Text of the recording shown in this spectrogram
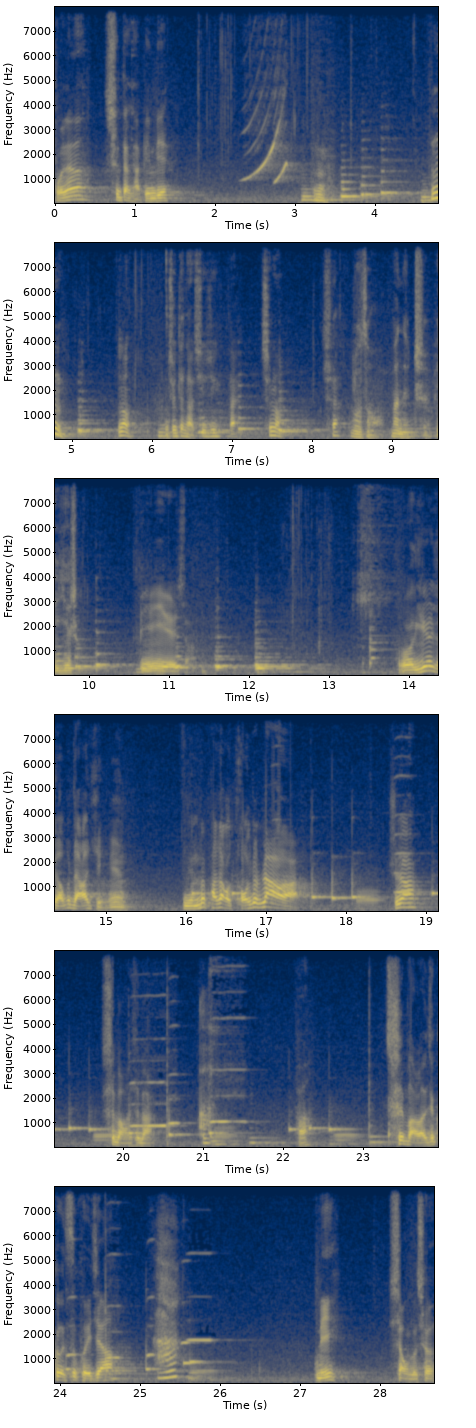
我呢吃蛋挞边边，嗯，嗯，那你去蛋挞星星，来吃嘛，吃啊，陆总，慢点吃，别噎着。别噎着，我噎着不打紧，你们爬到我头就大了，吃啊，吃饱了是吧？啊啊，吃饱了就各自回家。啊，你上我的车，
